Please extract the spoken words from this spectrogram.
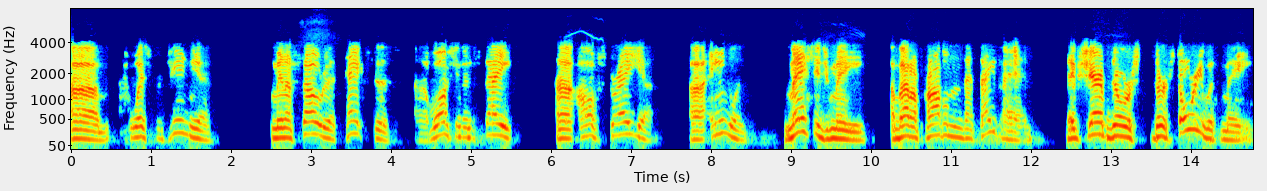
um, West Virginia, Minnesota, Texas, uh, Washington State, uh, Australia, uh, England, message me about a problem that they've had. They've shared their their story with me,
